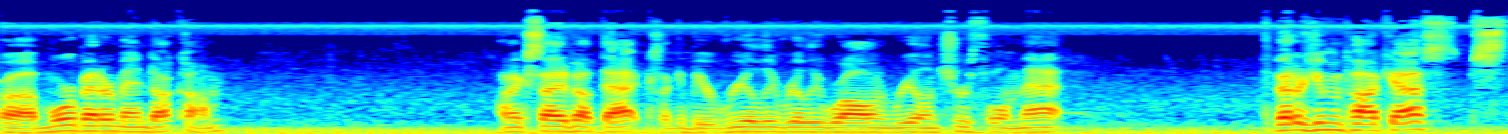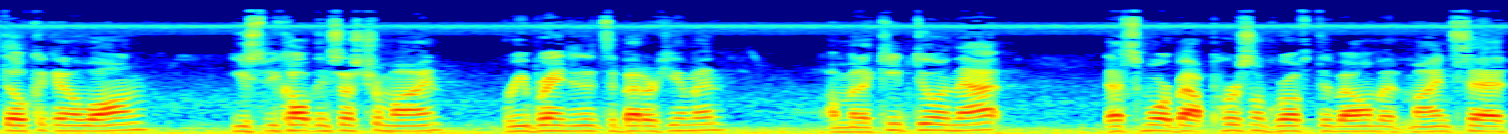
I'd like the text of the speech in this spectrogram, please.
uh, morebettermen.com. I'm excited about that because I can be really, really raw and real and truthful in that. The Better Human podcast, still kicking along. Used to be called The Ancestral Mind, rebranded it to Better Human. I'm going to keep doing that. That's more about personal growth, development, mindset.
